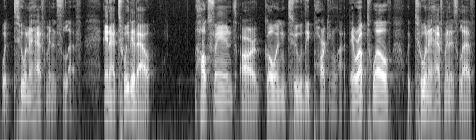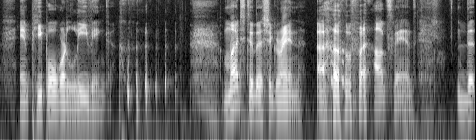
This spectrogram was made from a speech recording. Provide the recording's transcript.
with two and a half minutes left. And I tweeted out Hawks fans are going to the parking lot. They were up 12 with two and a half minutes left, and people were leaving. Much to the chagrin of Hawks fans, the,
